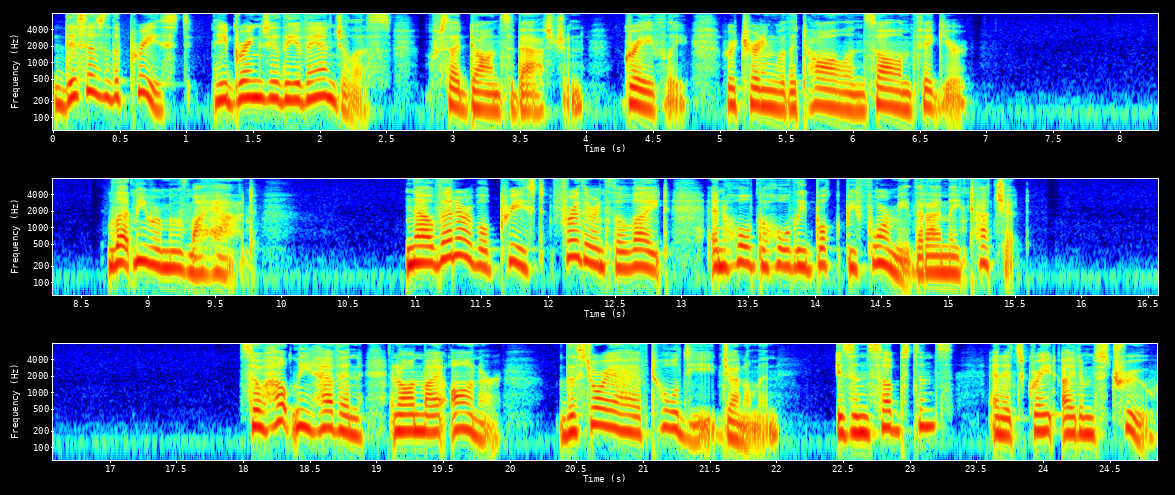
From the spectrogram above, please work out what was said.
This is the priest. He brings you the evangelists, said Don Sebastian, gravely, returning with a tall and solemn figure. Let me remove my hat. Now, venerable priest, further into the light, and hold the holy book before me that I may touch it. So help me heaven, and on my honor, the story I have told ye, gentlemen, is in substance and its great items true.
